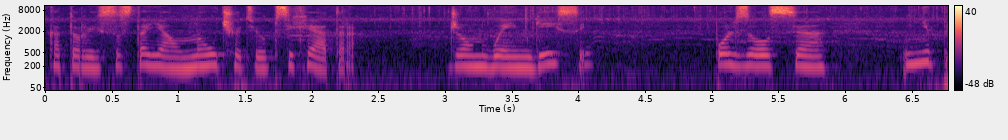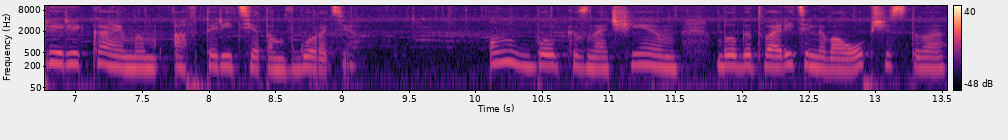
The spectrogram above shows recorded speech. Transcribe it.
который состоял на учете у психиатра – Джон Уэйн Гейси пользовался непререкаемым авторитетом в городе. Он был казначеем благотворительного общества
